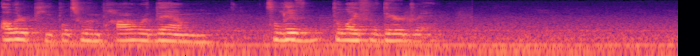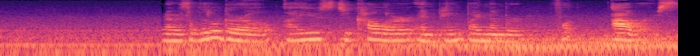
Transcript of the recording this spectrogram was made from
other people, to empower them to live the life of their dream. When I was a little girl, I used to color and paint by number for hours.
